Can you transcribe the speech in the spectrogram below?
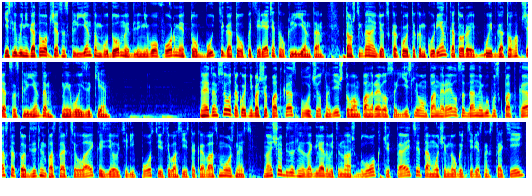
Если вы не готовы общаться с клиентом в удобной для него форме, то будьте готовы потерять этого клиента, потому что всегда найдется какой-то конкурент, который будет готов общаться с клиентом на его языке. На этом все. Вот такой вот небольшой подкаст получился. Надеюсь, что вам понравился. Если вам понравился данный выпуск подкаста, то обязательно поставьте лайк и сделайте репост, если у вас есть такая возможность. Ну а еще обязательно заглядывайте в наш блог, читайте, там очень много интересных статей.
